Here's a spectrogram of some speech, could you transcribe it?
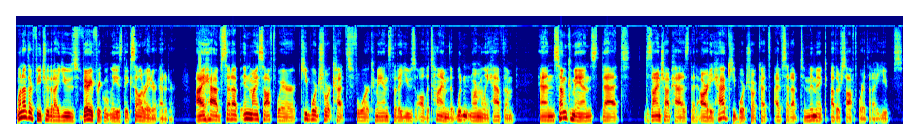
One other feature that I use very frequently is the accelerator editor. I have set up in my software keyboard shortcuts for commands that I use all the time that wouldn't normally have them. And some commands that DesignShop has that already have keyboard shortcuts, I've set up to mimic other software that I use.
